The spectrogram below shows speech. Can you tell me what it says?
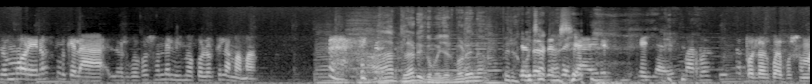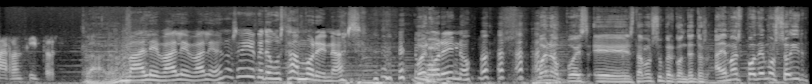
Son morenos porque la- los huevos son del mismo color que la mamá. Ah, claro, y como ella es morena. Pero Entonces escucha casi. ella es, ella es marroncita, pues los huevos son marroncitos. Claro. Vale, vale, vale. No sabía que te gustaban morenas. Moreno. Bueno, pues eh, estamos súper contentos. Además, podemos oír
